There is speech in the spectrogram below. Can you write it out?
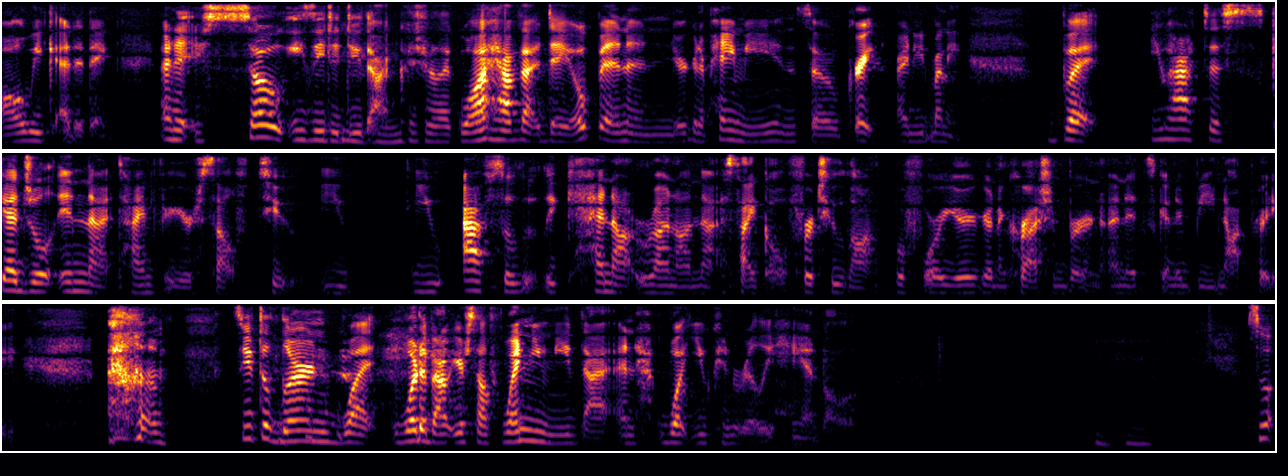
all week editing. And it is so easy to do that because mm-hmm. you're like, well, I have that day open and you're going to pay me. And so great, I need money. But you have to schedule in that time for yourself too. You you absolutely cannot run on that cycle for too long before you're going to crash and burn and it's going to be not pretty. so you have to learn what what about yourself when you need that and what you can really handle. Mm-hmm. So,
